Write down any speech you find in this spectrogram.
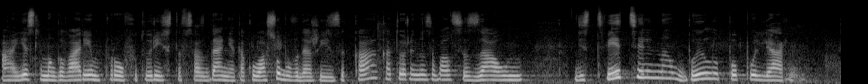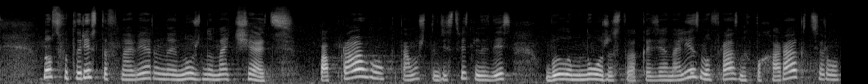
а если мы говорим про футуристов, создание такого особого даже языка, который назывался заум, действительно было популярным. Но с футуристов, наверное, нужно начать по праву, потому что действительно здесь было множество оказионализмов, разных по характеру.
